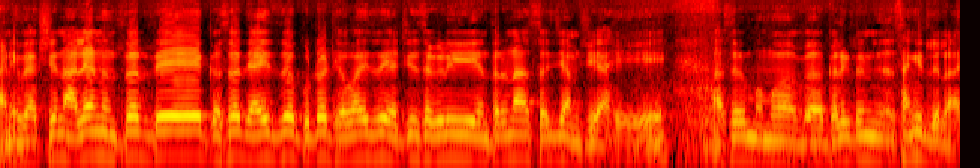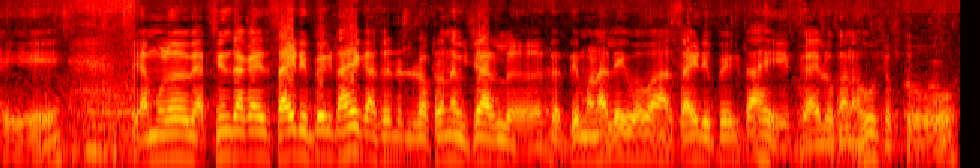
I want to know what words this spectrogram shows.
आणि व्हॅक्सिन आल्यानंतर ते कसं द्यायचं कुठं ठेवायचं याची सगळी यंत्रणा सज्ज आमची आहे असं कलेक्टरने सांगितलेलं आहे. त्यामुळं व्हॅक्सिनचा काही साईड इफेक्ट आहे का असं डॉक्टरांना विचारलं तर ते म्हणाले बाबा साईड इफेक्ट आहे काय लोकांना होऊ शकतो.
